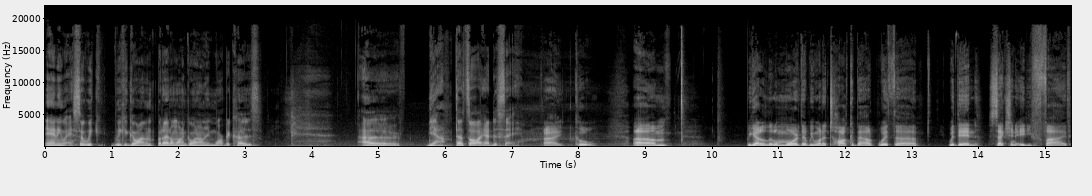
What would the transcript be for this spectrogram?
anyway so we c- we could go on but I don't want to go on anymore because uh yeah that's all I had to say All right, cool. Um, we got a little more that we want to talk about with uh, within Section 85.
